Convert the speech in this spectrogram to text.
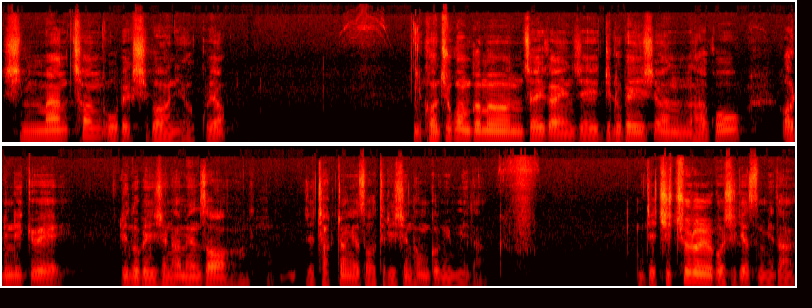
6,210만 1,510원이었고요. 이 건축 원금은 저희가 이제 리노베이션하고 어린이 교회 리노베이션 하면서 이제 작정해서 드리신 헌금입니다. 이제 지출을 보시겠습니다.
